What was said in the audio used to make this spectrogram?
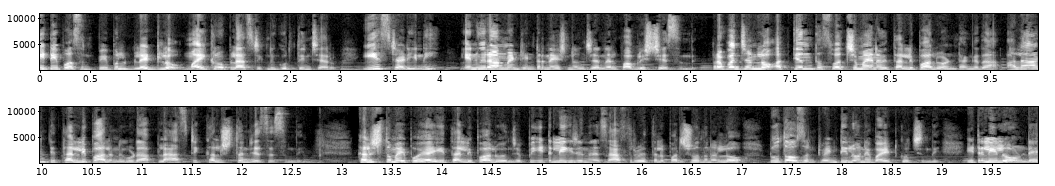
eighty percent people బ్లడ్లో మైక్రో ప్లాస్టిక్ని గుర్తించారు. ఈ స్టడీని ఎన్విరాన్మెంట్ ఇంటర్నేషనల్ జర్నల్ పబ్లిష్ చేసింది. ప్రపంచంలో అత్యంత స్వచ్ఛమైనవి తల్లిపాలు అంటాం కదా అలాంటి తల్లిపాలను కూడా ప్లాస్టిక్ కలుషితం చేసేసింది. కలుషితమైపోయాయి తల్లిపాలు అని చెప్పి ఇటలీకి చెందిన శాస్త్రవేత్తల పరిశోధనల్లో టూ థౌజండ్ ట్వంటీలోనే బయటకు వచ్చింది ఇటలీలో ఉండే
